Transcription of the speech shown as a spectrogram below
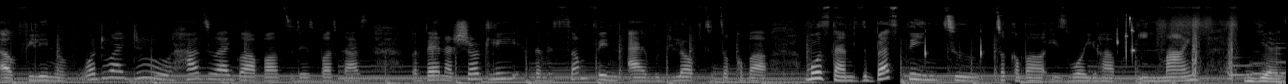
uh, feeling of what do I do? How do I go about today's podcast? But then, uh, shortly, there is something I would love to talk about. Most times, the best thing to talk about is what you have in mind. Yes,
